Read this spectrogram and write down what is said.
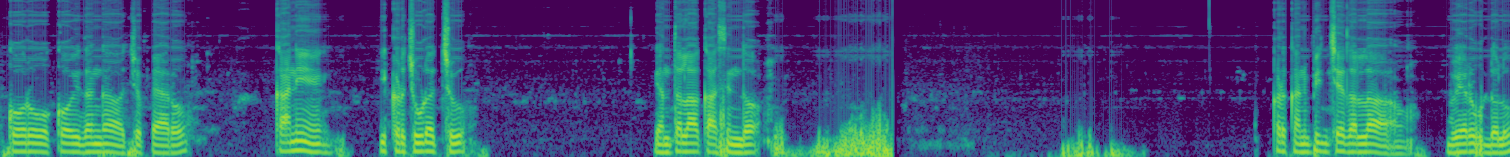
ఒక్కోరు ఒక్కో విధంగా చెప్పారు. కానీ ఇక్కడ చూడొచ్చు ఎంతలా కాసిందో. ఇక్కడ కనిపించేదల్లా వేరుబుడ్డలు.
